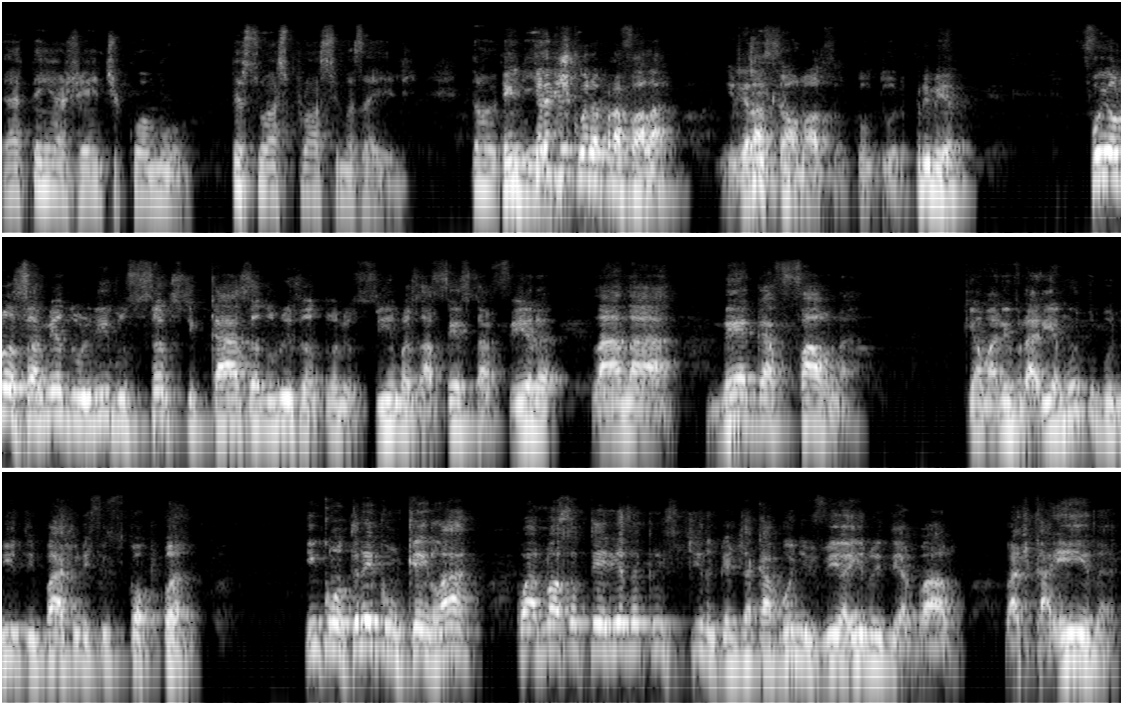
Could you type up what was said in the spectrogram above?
uh, tenha gente como pessoas próximas a ele. Então, Tem queria... três coisas para falar em relação à nossa cultura. Primeiro, foi o lançamento do livro Santos de Casa, do Luiz Antônio Simas, na sexta-feira, lá na Mega Fauna, que é uma livraria muito bonita, embaixo do edifício Copan. Encontrei com quem lá? Com a nossa Tereza Cristina, que a gente acabou de ver aí no intervalo. Vascaína,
